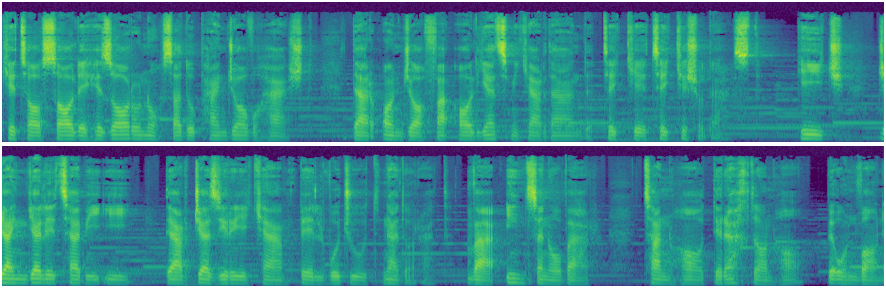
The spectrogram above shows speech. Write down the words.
که تا سال 1958 در آنجا فعالیت می کردند تکه تکه شده است. هیچ جنگل طبیعی در جزیره کمپبل وجود ندارد و این سنوبر تنها درخت آنها به عنوان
